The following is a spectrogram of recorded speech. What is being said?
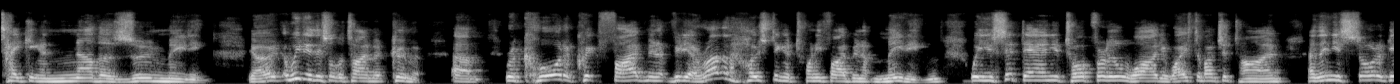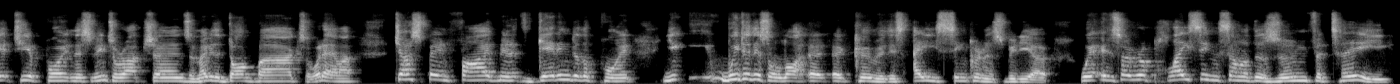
taking another Zoom meeting. You know, we do this all the time at Qumu. Um, record a quick five minute video rather than hosting a 25 minute meeting where you sit down, you talk for a little while, you waste a bunch of time, and then you sort of get to your point and there's some interruptions and maybe the dog barks or whatever just spend five minutes getting to the point. You, we do this a lot at, at Qumu, this asynchronous video, where so replacing some of the Zoom fatigue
